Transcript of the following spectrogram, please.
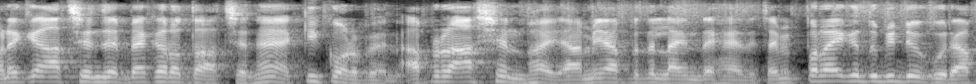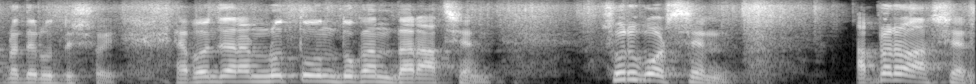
অনেকে আছেন যে বেকারতা আছেন হ্যাঁ কি করবেন? আপনারা আসেন ভাই, আমি আপনাদের লাইন দেখাই দিচ্ছি। আমি প্রায় কিন্তু ভিডিও করি আপনাদের উদ্দেশ্যই। এবং যারা নতুন দোকানদার আছেন শুরু করছেন। আপনারাও আসেন।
